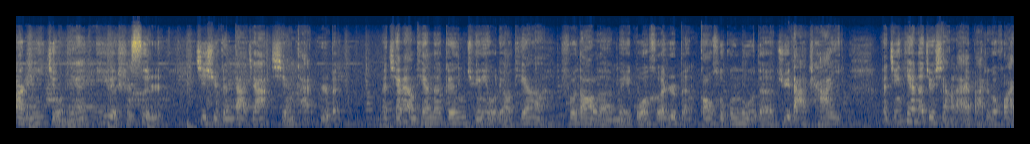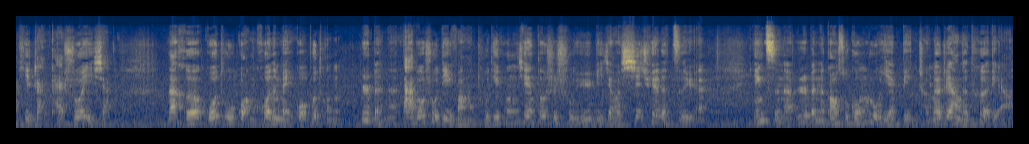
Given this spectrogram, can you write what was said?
二零一九年一月十四日，继续跟大家闲侃日本。那前两天呢，跟群友聊天啊，说到了美国和日本高速公路的巨大差异。那今天呢，就想来把这个话题展开说一下。那和国土广阔的美国不同，日本呢，大多数地方土地空间都是属于比较稀缺的资源，因此呢，日本的高速公路也秉承了这样的特点啊，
